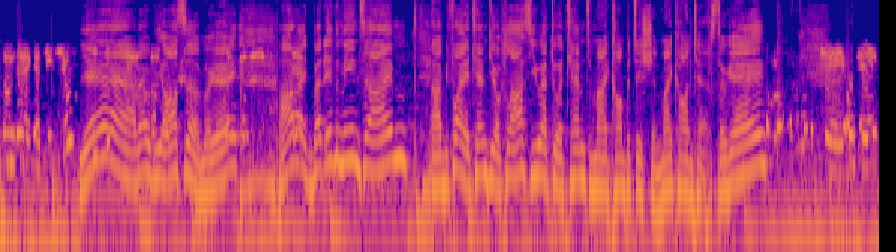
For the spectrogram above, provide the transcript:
someday I can teach you. Yeah, that would be awesome. Okay. All right. But in the meantime, uh, before I attempt your class, you have to attempt my competition, my contest. Okay. Okay. Okay.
